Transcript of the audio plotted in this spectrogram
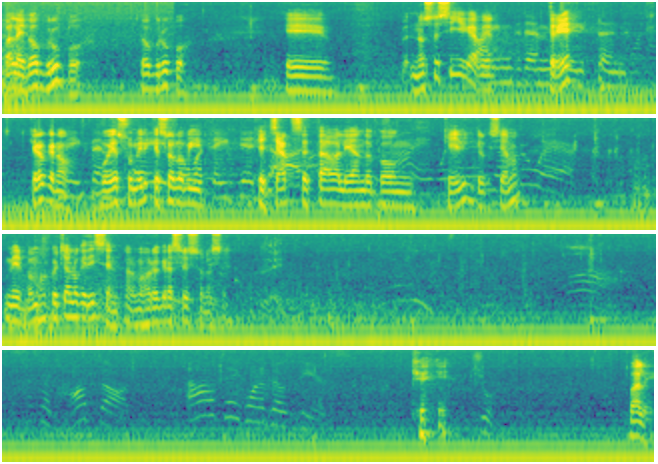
Vale, dos grupos. Dos grupos. Eh, no sé si llega a haber tres. Creo que no. Voy a asumir que solo vi que Chat se estaba liando con Kelly, creo que se llama. Mira, vamos a escuchar lo que dicen. A lo mejor es gracioso, no sé. ¿Qué? Vale,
